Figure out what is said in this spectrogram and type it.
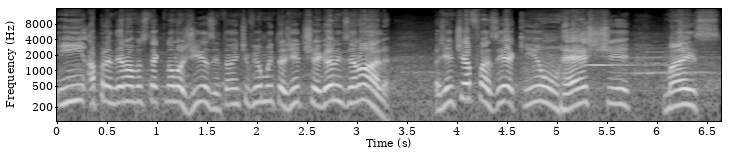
em aprender novas tecnologias. Então a gente viu muita gente chegando e dizendo: olha, a gente ia fazer aqui um REST, mas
